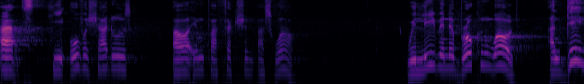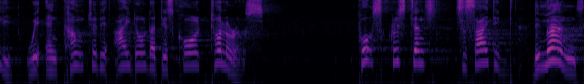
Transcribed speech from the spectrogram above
as he overshadows our imperfection as well. We live in a broken world, and daily we encounter the idol that is called tolerance. Post Christian society demands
